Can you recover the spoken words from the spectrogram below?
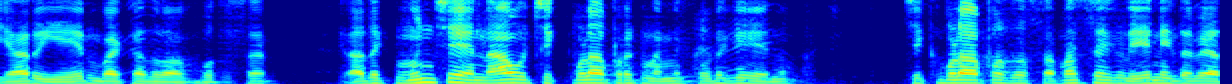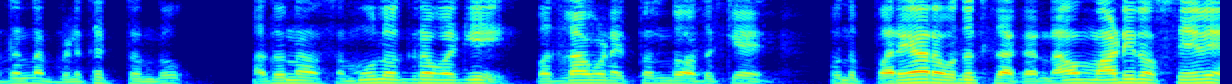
ಯಾರು ಏನು ಬೇಕಾದರೂ ಆಗ್ಬೋದು ಸರ್. ಅದಕ್ಕೆ ಮುಂಚೆ ನಾವು ಚಿಕ್ಕಬಳ್ಳಾಪುರಕ್ಕೆ ನಮ್ಮ ಕೊಡುಗೆ ಏನು? ಚಿಕ್ಕಬಳ್ಳಾಪುರದ ಸಮಸ್ಯೆಗಳು ಏನಿದಾವೆ ಅದನ್ನ ಬೆಳಕಕ್ಕೆ ತಂದು, ಅದನ್ನ ಸಮೂಲಗ್ರವಾಗಿ ಬದಲಾವಣೆ ತಂದು ಅದಕ್ಕೆ ಒಂದು ಪರಿಹಾರ ಒದಗಿಸಿದಾಗ ನಾವು ಮಾಡಿರೋ ಸೇವೆ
